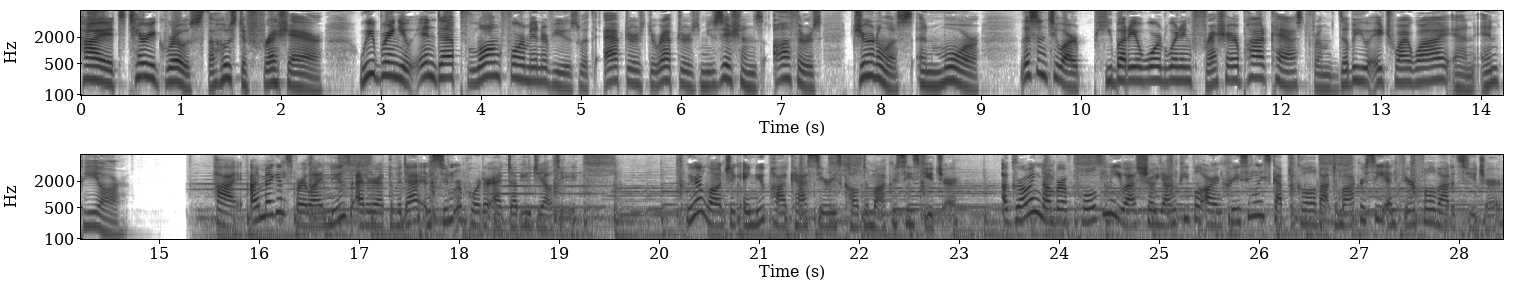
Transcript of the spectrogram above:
Hi, it's Terry Gross, the host of Fresh Air. We bring you in depth, long form interviews with actors, directors, musicians, authors, journalists, and more. Listen to our Peabody Award winning Fresh Air podcast from WHYY and NPR. Hi, I'm Megan Spurline, news editor at The Vidette and student reporter at WGLT. We are launching a new podcast series called Democracy's Future. A growing number of polls in the U.S. show young people are increasingly skeptical about democracy and fearful about its future.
